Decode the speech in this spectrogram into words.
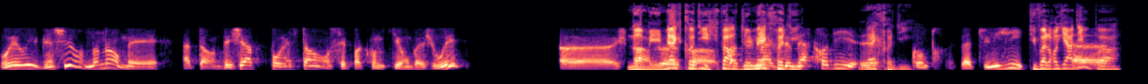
Oui, oui, bien sûr. Non, non, mais attends, déjà, pour l'instant, on ne sait pas contre qui on va jouer. Euh, je Non, parle, mais mercredi, pas- je parle de mercredi. mercredi. euh, Mercredi. Contre la Tunisie. Tu vas le regarder Euh, ou pas?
